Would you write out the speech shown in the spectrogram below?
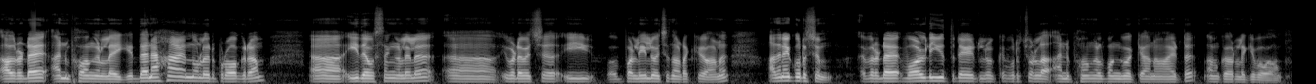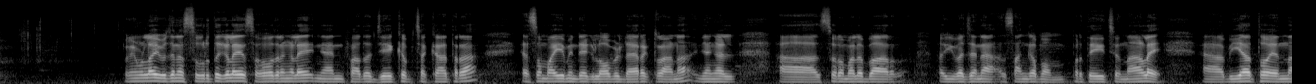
അവരുടെ അനുഭവങ്ങളിലേക്ക്. ധനഹ എന്നുള്ളൊരു പ്രോഗ്രാം ഈ ദിവസങ്ങളിൽ ഇവിടെ വെച്ച് ഈ പള്ളിയിൽ വെച്ച് നടക്കുകയാണ്. അതിനെക്കുറിച്ചും ഇവരുടെ വേൾഡ് യൂത്ത് ഡേയിലൊക്കെ കുറിച്ചുള്ള അനുഭവങ്ങൾ പങ്കുവെക്കാനുമായിട്ട് നമുക്ക് അവരിലേക്ക് പോകാം. പ്രിയമുള്ള യുവജന സുഹൃത്തുക്കളെ സഹോദരങ്ങളെ ഞാൻ father Jacob Chakkathra S M I എമ്മിന്റെ ഗ്ലോബൽ ഡയറക്ടറാണ്. ഞങ്ങൾ ആ, സുറ മലബാർ യുവജന സംഗമം പ്രത്യേകിച്ച് നാളെ ബിയാത്തോ എന്ന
